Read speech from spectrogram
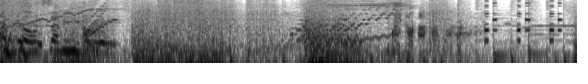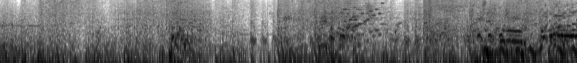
¡Adiós, amigos! ¡Por favor!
